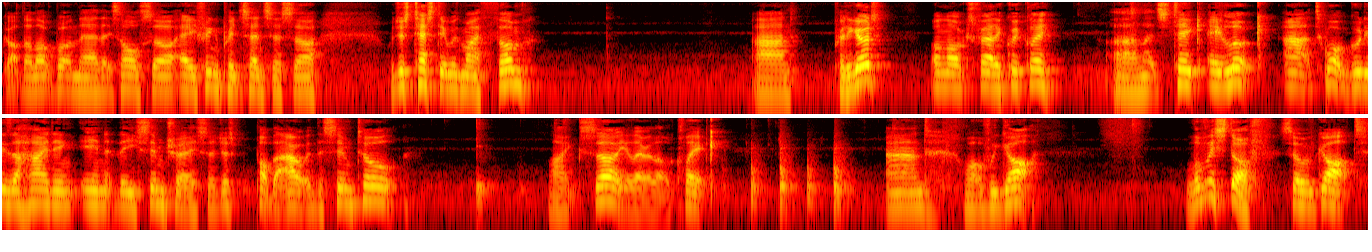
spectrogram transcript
got the lock button there. That's also a fingerprint sensor. So we'll just test it with my thumb. And pretty good. Unlocks fairly quickly. And let's take a look at what goodies are hiding in the SIM tray. So just pop that out with the SIM tool. Like so. You'll hear a little click. And what have we got? Lovely stuff. So we've got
